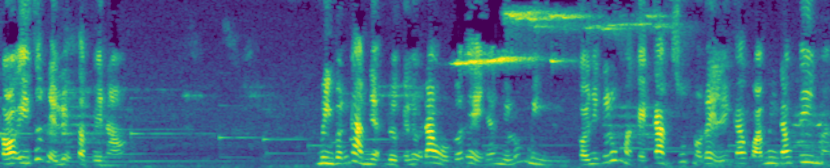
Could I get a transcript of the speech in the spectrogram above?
có ý thức để luyện tập về nó. Mình vẫn cảm nhận được cái nỗi đau của cơ thể nha. Nhiều lúc mình có những cái lúc mà cái cảm xúc nó đẩy lên cao quá mình đau tim mà.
